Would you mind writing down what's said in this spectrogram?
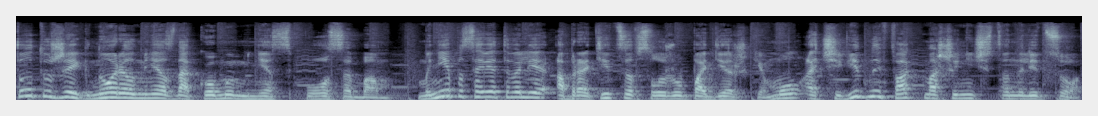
тот уже игнорил меня знакомым мне способом. Мне посоветовали обратиться в службу поддержки, мол, очевидный факт мошенничества на лицо.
